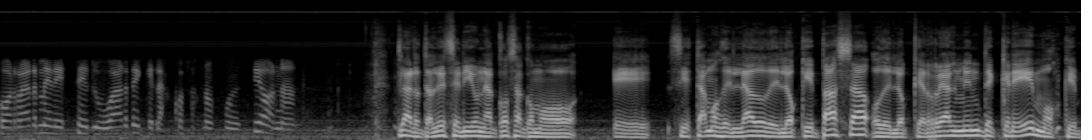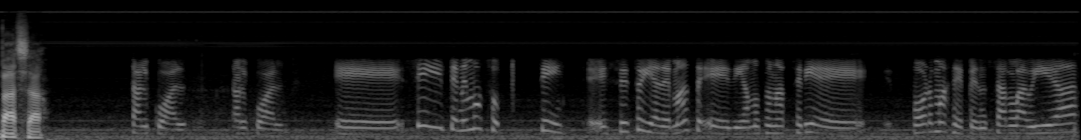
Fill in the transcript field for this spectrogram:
correrme de ese lugar de que las cosas no funcionan. Claro, tal vez sería una cosa como eh, si estamos del lado de lo que pasa o de lo que realmente creemos que pasa. Tal cual, tal cual. Eh, sí, tenemos, sí, es eso y además, eh, digamos, una serie de formas de pensar la vida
